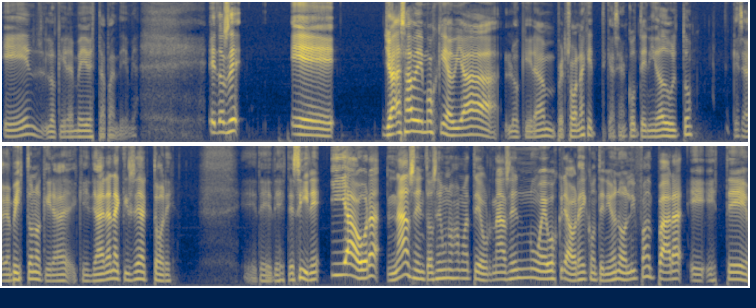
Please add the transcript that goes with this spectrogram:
en lo que era en medio de esta pandemia. Entonces, eh, ya sabemos que había lo que eran personas que, que, hacían contenido adulto, que se habían visto, lo que, era, que ya eran actrices y actores de, de, este cine, y ahora nacen entonces unos amateurs, nacen nuevos creadores de contenido en OnlyFans para eh, este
